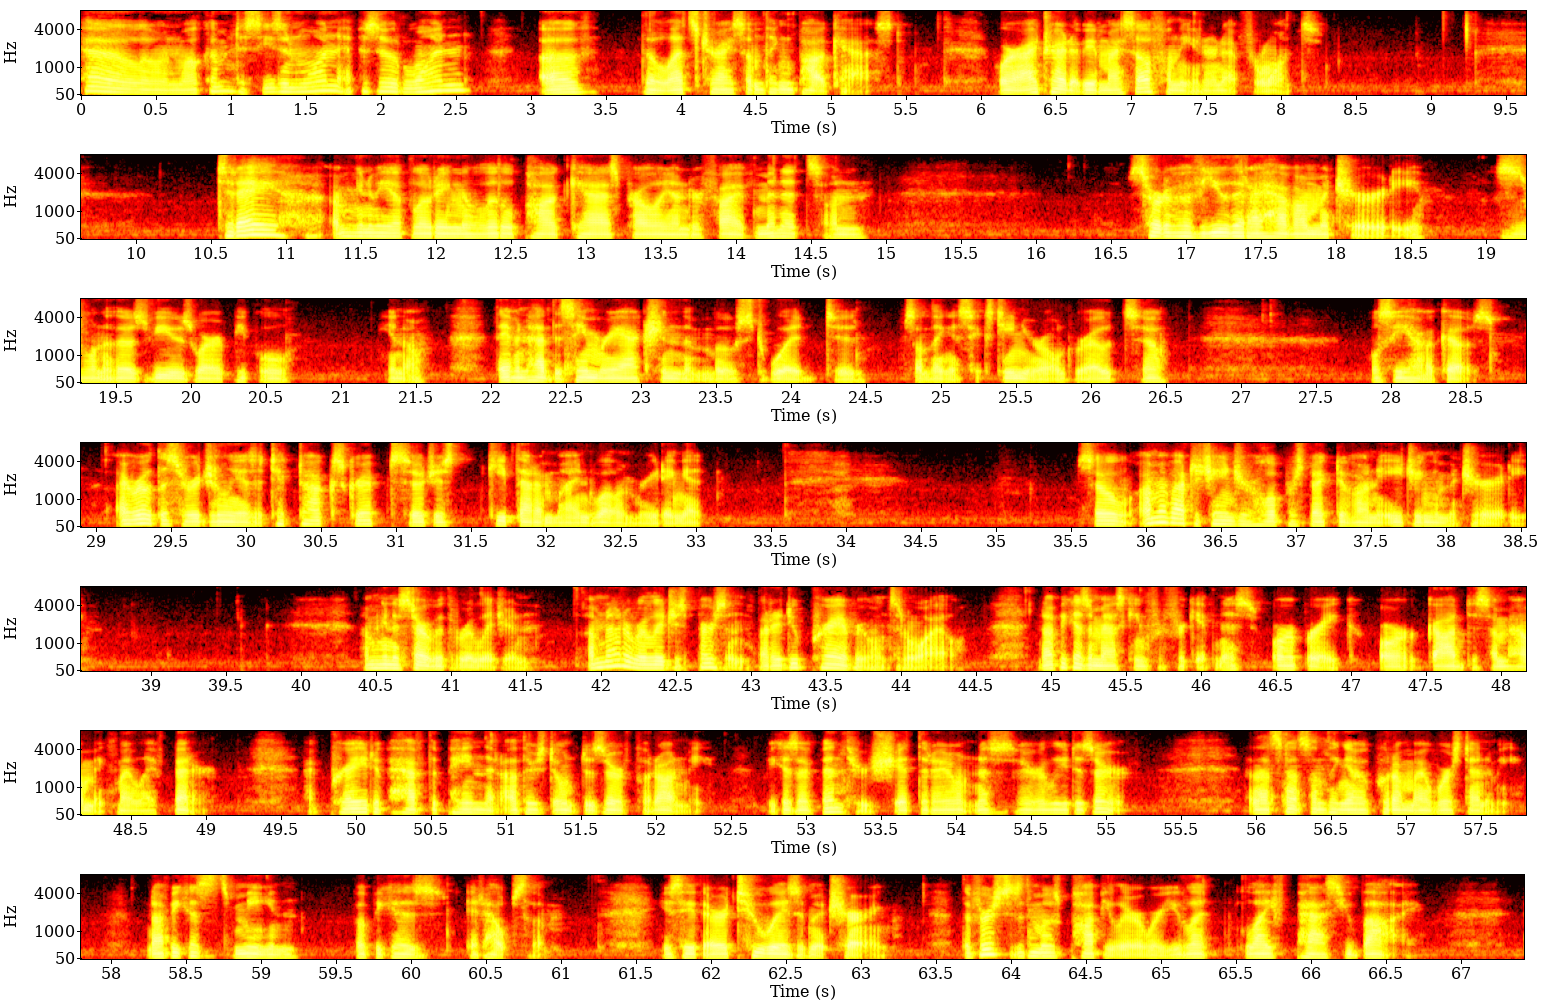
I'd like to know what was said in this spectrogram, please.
Hello and welcome to season one, episode one of the Let's Try Something podcast, where I try to be myself on the internet for once. Today, I'm going to be uploading a little podcast, probably under five minutes, on sort of a view that I have on maturity. This is one of those views where people, you know, they haven't had the same reaction that most would to something a 16 year old wrote, so we'll see how it goes. I wrote this originally as a TikTok script, so just keep that in mind while I'm reading it. So, I'm about to change your whole perspective on aging and maturity. I'm going to start with religion. I'm not a religious person, but I do pray every once in a while. Not because I'm asking for forgiveness, or a break, or God to somehow make my life better. I pray to have the pain that others don't deserve put on me, because I've been through shit that I don't necessarily deserve. And that's not something I would put on my worst enemy. Not because it's mean, but because it helps them. You see, there are two ways of maturing. The first is the most popular, where you let life pass you by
